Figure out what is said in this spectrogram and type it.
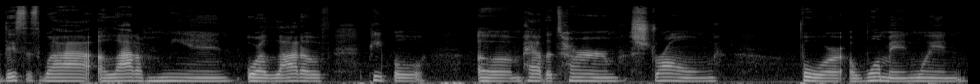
This is why a lot of men or a lot of people um, have the term strong for a woman when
